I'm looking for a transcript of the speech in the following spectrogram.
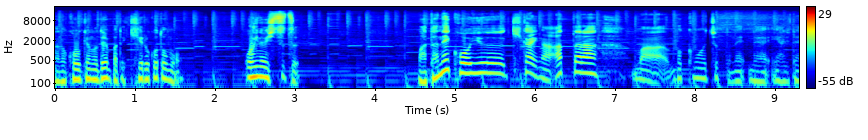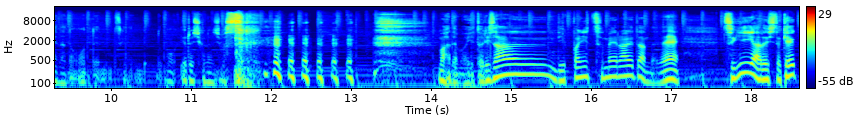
あの公共の電波で聞けることもお祈りしつつ、またね、こういう機会があったら、まあ、僕もちょっとね、ねやりたいなと思ってるんですけど、よろしくお願いします。まあでも、ゆとりさん、立派に詰められたんでね、次やる人結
